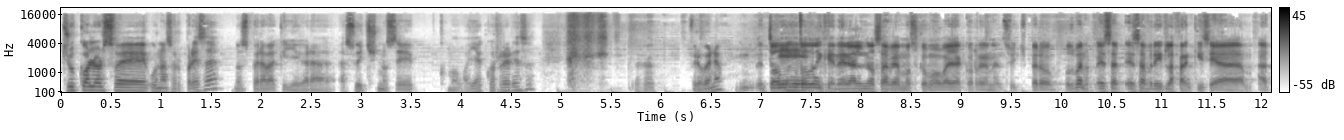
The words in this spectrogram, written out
True Colors fue una sorpresa, no esperaba que llegara a Switch, no sé cómo vaya a correr eso. Pero bueno. Todo, eh, todo, en general no sabemos cómo vaya a correr en el Switch, pero pues bueno, es, es abrir la franquicia a,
